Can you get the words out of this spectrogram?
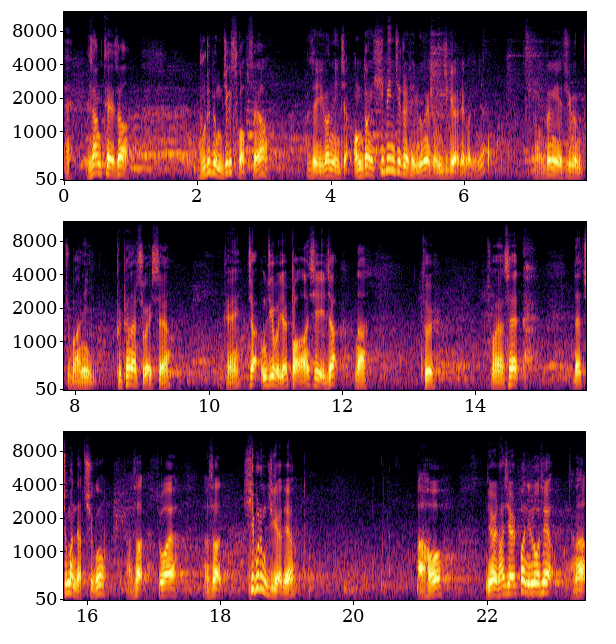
네, 이 상태에서 무릎이 움직일 수가 없어요. 그래서 이거는 이제 엉덩이 hip hinge를 이용해서 움직여야 되거든요. 엉덩이에 지금 좀 많이 불편할 수가 있어요. 오케이. 자, 움직여봐. 10번. 시작. 하나, 둘, 좋아요. 셋, 넷, 좀만 낮추고. 다섯, 좋아요. 여섯, 힙을 움직여야 돼요. 아홉, 열, 다시 10번 일로 오세요. 하나,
